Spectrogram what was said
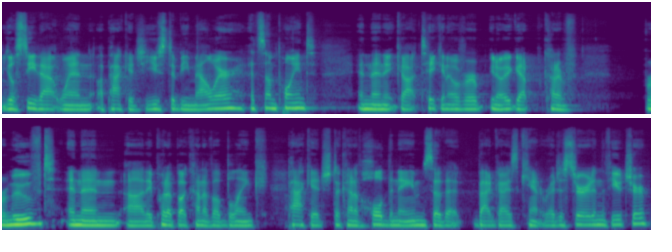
you'll see that when a package used to be malware at some point, and then it got taken over. You know, it got kind of removed and then uh, they put up a kind of a blank package to kind of hold the name so that bad guys can't register it in the future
